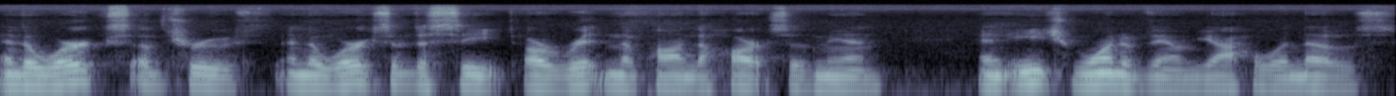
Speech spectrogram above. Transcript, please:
And the works of truth and the works of deceit are written upon the hearts of men, and each one of them Yahweh knows.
